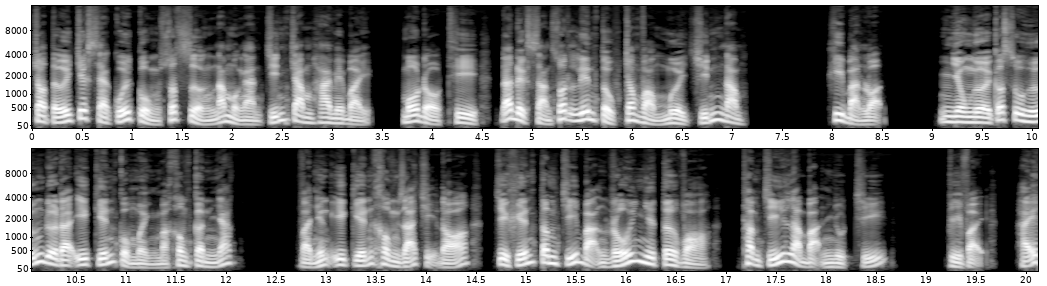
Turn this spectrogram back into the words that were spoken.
cho tới chiếc xe cuối cùng xuất xưởng năm 1927, Model T đã được sản xuất liên tục trong vòng 19 năm. Khi bàn luận, nhiều người có xu hướng đưa ra ý kiến của mình mà không cân nhắc và những ý kiến không giá trị đó chỉ khiến tâm trí bạn rối như tơ vò thậm chí là bạn nhụt chí vì vậy hãy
